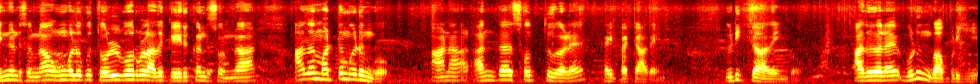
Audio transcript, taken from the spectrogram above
என்னென்னு சொன்னால் உங்களுக்கு தொல்பொருள் அதுக்கு இருக்குன்னு சொன்னால் அதை மட்டும் இடுங்கோ ஆனால் அந்த சொத்துக்களை கைப்பற்றாதீங்க. இடிக்காதேங்கோ. அதுகளை விடுங்கோ அப்படியே.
